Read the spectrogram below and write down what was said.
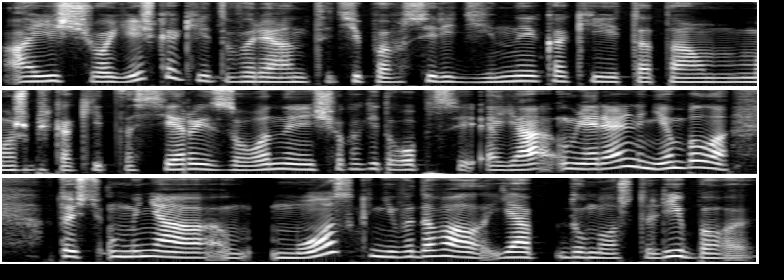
а еще есть какие-то варианты, типа серединные какие-то там, может быть, какие-то серые зоны, еще какие-то опции. А я, у меня реально не было... То есть у меня мозг не выдавал. Я думала, что либо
